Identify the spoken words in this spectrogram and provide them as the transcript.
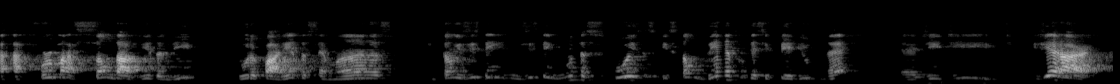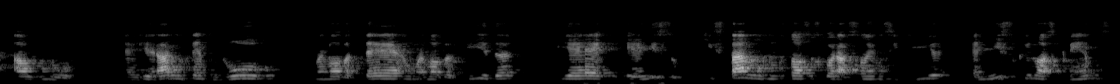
A, a formação da vida ali dura 40 semanas, então, existem, existem muitas coisas que estão dentro desse período né, é, de, de, de gerar algo novo, né, gerar um tempo novo, uma nova terra, uma nova vida. E é, é isso que está nos nossos corações nesse dia, é nisso que nós cremos.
